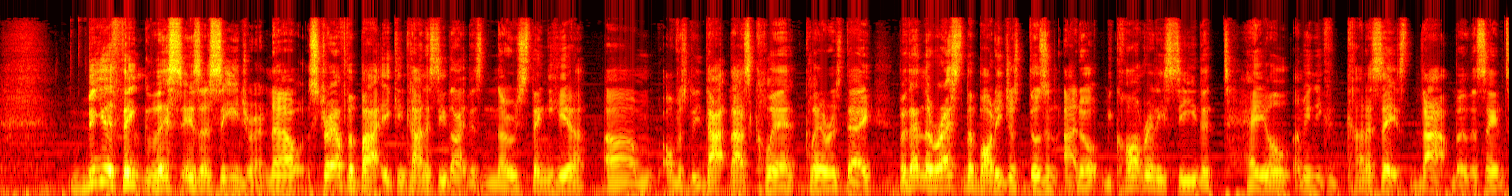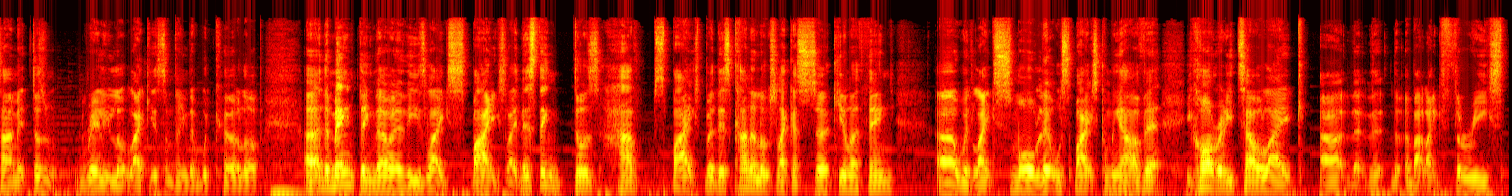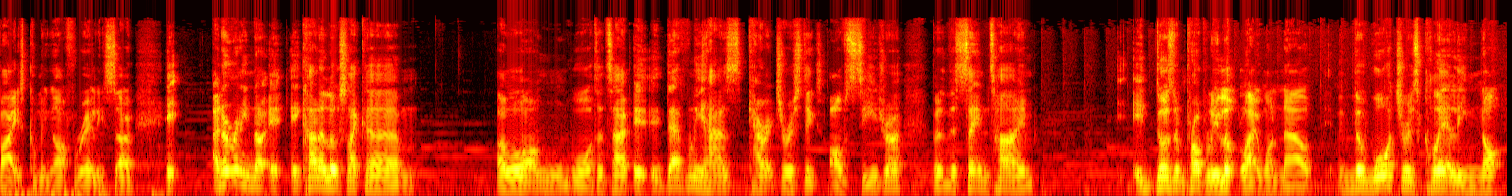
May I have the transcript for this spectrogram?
Do you think this is a Seadra? Now, straight off the bat, you can kind of see like this nose thing here. Um, obviously, that that's clear, clear as day. But then the rest of the body just doesn't add up. You can't really see the tail. I mean, you can kind of say it's that, but at the same time, it doesn't really look like it's something that would curl up. Uh, the main thing, though, are these like spikes. Like, this thing does have spikes, but this kind of looks like a circular thing uh, with like small little spikes coming out of it. You can't really tell like uh, the, the, the, about like three spikes coming off really. So it, I don't really know. It, it kind of looks like a um, a long water type. It, it definitely has characteristics of Seadra, but at the same time, it doesn't properly look like one. Now the water is clearly not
